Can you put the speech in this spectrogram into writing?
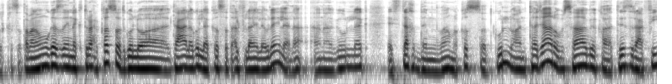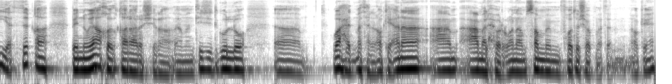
القصة طبعا مو قصدي إنك تروح القصة تقول له آه، تعال أقول لك قصة ألف ليلة وليلة. لا أنا أقول لك استخدم نظام القصة تقول له عن تجارب سابقة تزرع فيه الثقة بأنه يأخذ قرار الشراء. لما تيجي تقول له آه واحد مثلا okay أنا أعمل حر وأنا مصمم Photoshop مثلا okay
